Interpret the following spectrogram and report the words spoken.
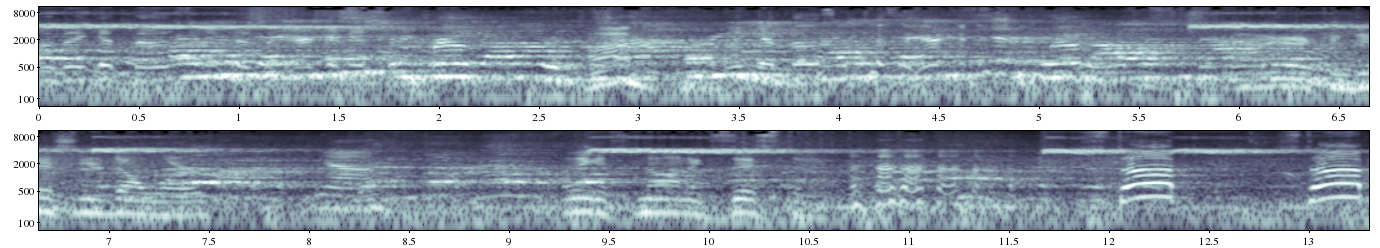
Oh, they get those because the air conditioning broke. Huh? They get those because the air conditioning broke. The air conditioner don't work. Yeah. I think it's non-existent. Stop! Stop!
